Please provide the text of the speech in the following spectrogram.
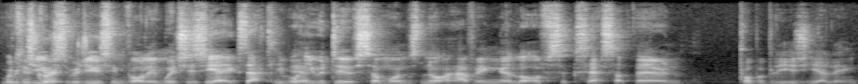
Which is Reduce, reducing volume, which is yeah, exactly what Yeah. you would do if someone's not having a lot of success up there and probably is yelling.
